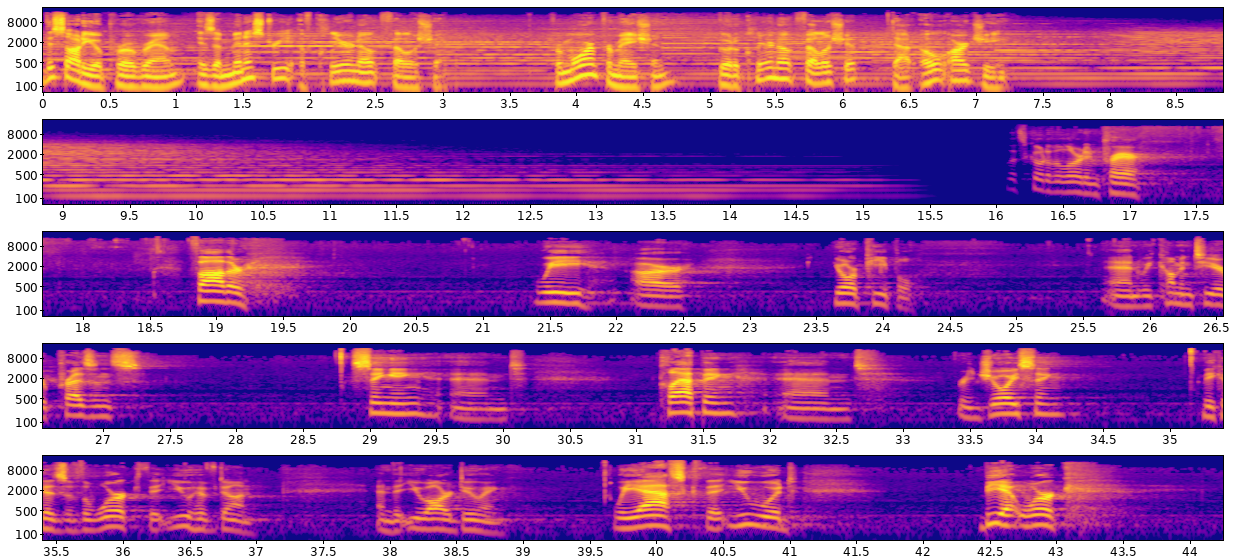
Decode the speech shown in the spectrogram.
This audio program is a ministry of Clearnote Fellowship. For more information, go to clearnotefellowship.org. Let's go to the Lord in prayer. Father, we are your people, and we come into your presence singing and clapping and rejoicing because of the work that you have done and that you are doing. We ask that you would be at work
